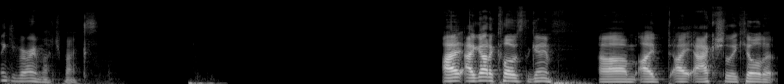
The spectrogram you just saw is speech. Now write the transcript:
Thank you very much, Max. I I gotta close the game. Um, I I actually killed it.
